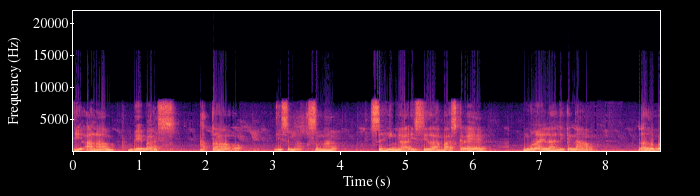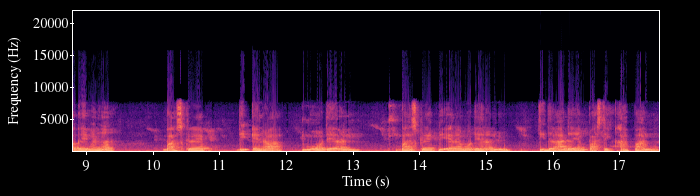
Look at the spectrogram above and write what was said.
di alam bebas atau di semak-semak sehingga istilah baskrep mulailah dikenal. Lalu bagaimana baskrep di era modern? Baskrep di era modern tidak ada yang pasti kapan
